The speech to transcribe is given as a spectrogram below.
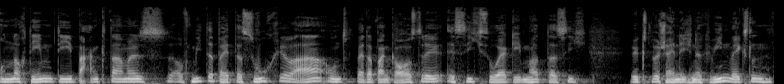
und nachdem die Bank damals auf Mitarbeitersuche war und bei der Bank Austria es sich so ergeben hat, dass ich höchstwahrscheinlich nach Wien wechseln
